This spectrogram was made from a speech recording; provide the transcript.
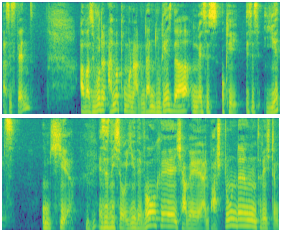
Assistent. Aber sie wurden einmal pro Monat und dann du gehst da und es ist, okay, es ist jetzt und hier. Mhm. Es ist nicht so jede Woche, ich habe ein paar Stunden unterrichten.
